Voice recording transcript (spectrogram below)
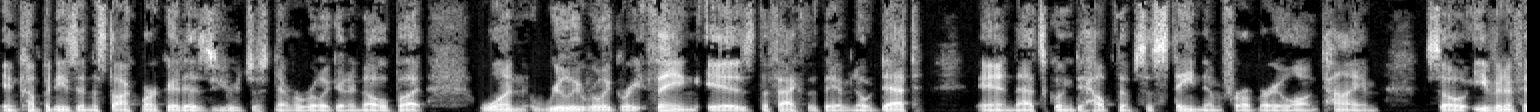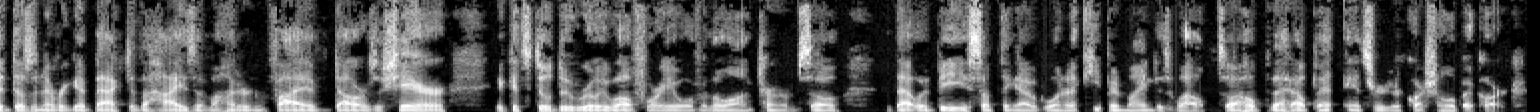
in companies in the stock market is you're just never really going to know. But one really, really great thing is the fact that they have no debt and that's going to help them sustain them for a very long time. So even if it doesn't ever get back to the highs of $105 a share, it could still do really well for you over the long term. So that would be something I would want to keep in mind as well. So I hope that helped answer your question a little bit, Clark.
